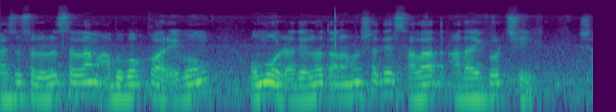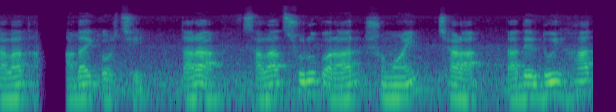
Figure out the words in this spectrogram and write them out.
রাসুল সাল্লাহ সাল্লাম আবু বক্কর এবং ওমর রাজিয়াল্লাহ তালাহুর সাথে সালাত আদায় করছি। সালাত আদায় করছি। তারা সালাত শুরু করার সময় ছাড়া তাদের দুই হাত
